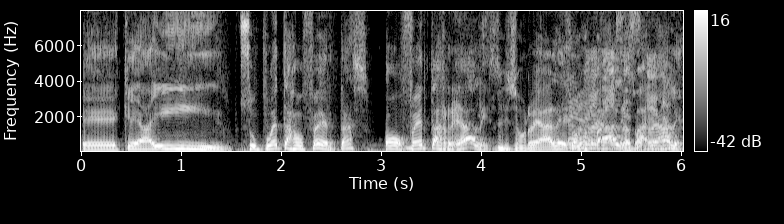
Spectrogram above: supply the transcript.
eh, que hay supuestas ofertas, ofertas reales. Si son reales, Son reales, son reales.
